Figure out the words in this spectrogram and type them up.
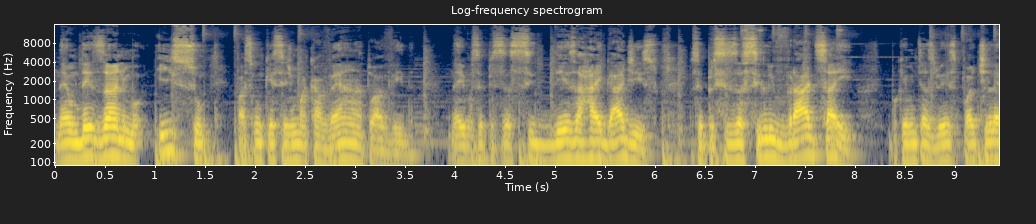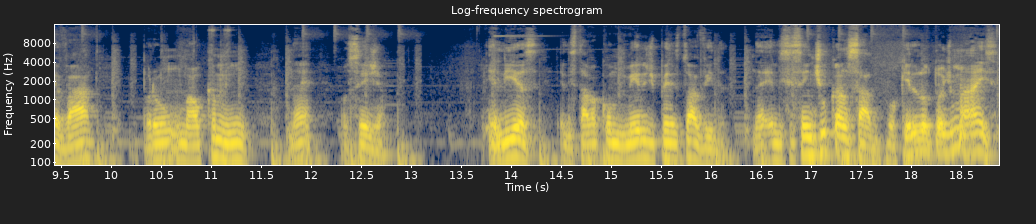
né? um desânimo. Isso faz com que seja uma caverna na tua vida. Né? E você precisa se desarraigar disso. Você precisa se livrar de sair, porque muitas vezes pode te levar por um mau caminho, né? Ou seja, Elias, ele estava com medo de perder sua vida, né? Ele se sentiu cansado, porque ele lutou demais,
